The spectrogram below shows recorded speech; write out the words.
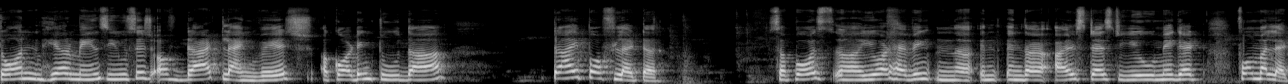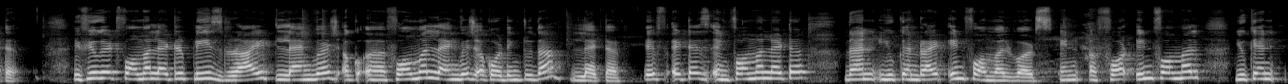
tone here means usage of that language according to the type of letter. Suppose uh, you are having uh, in, in the IELTS test you may get formal letter. If you get formal letter please write language uh, formal language according to the letter. If it is informal letter then you can write informal words. In uh, for informal you can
